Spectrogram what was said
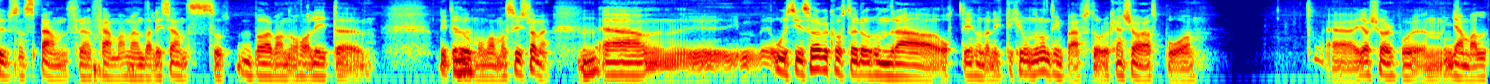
000 spänn för en femanvända licens så bör man nog ha lite, lite hum om vad man sysslar med. Uh, OSI-server kostar då 180-190 kronor någonting på App Store och kan köras på eh, jag kör på en gammal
